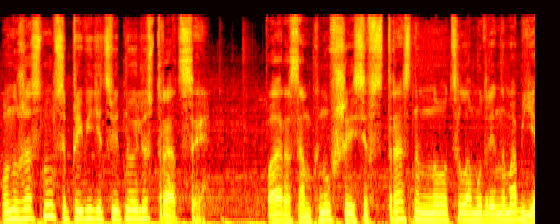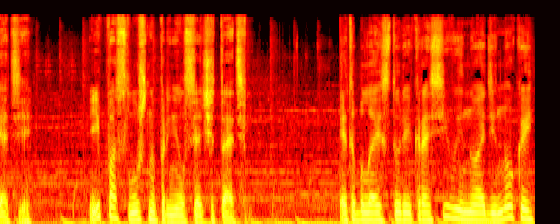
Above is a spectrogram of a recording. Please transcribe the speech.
Он ужаснулся при виде цветной иллюстрации. Пара, сомкнувшаяся в страстном, но целомудренном объятии – и послушно принялся читать. Это была история красивой, но одинокой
